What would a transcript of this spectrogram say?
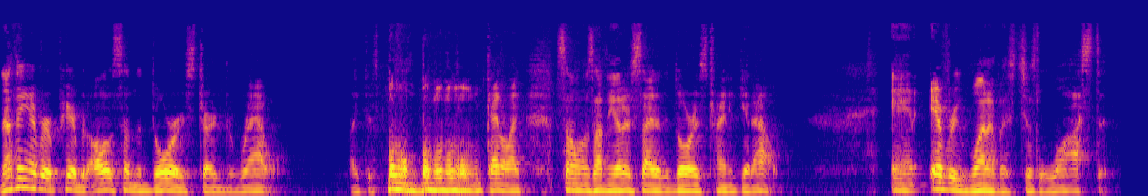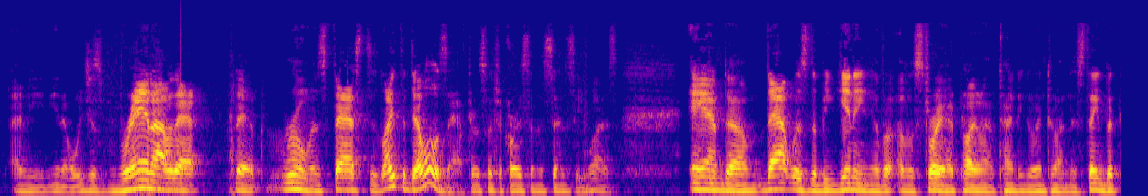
nothing ever appeared, but all of a sudden the doors started to rattle. Like this boom, boom, boom, boom, boom kind of like someone was on the other side of the doors trying to get out. And every one of us just lost it. I mean, you know, we just ran out of that that room as fast as like the devil was after us, which of course in a sense he was. And um, that was the beginning of a, of a, story I probably don't have time to go into on this thing, but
